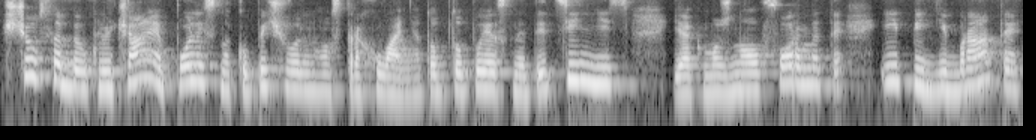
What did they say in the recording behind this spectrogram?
що в себе включає поліс накопичувального страхування, тобто пояснити цінність, як можна оформити, і підібрати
